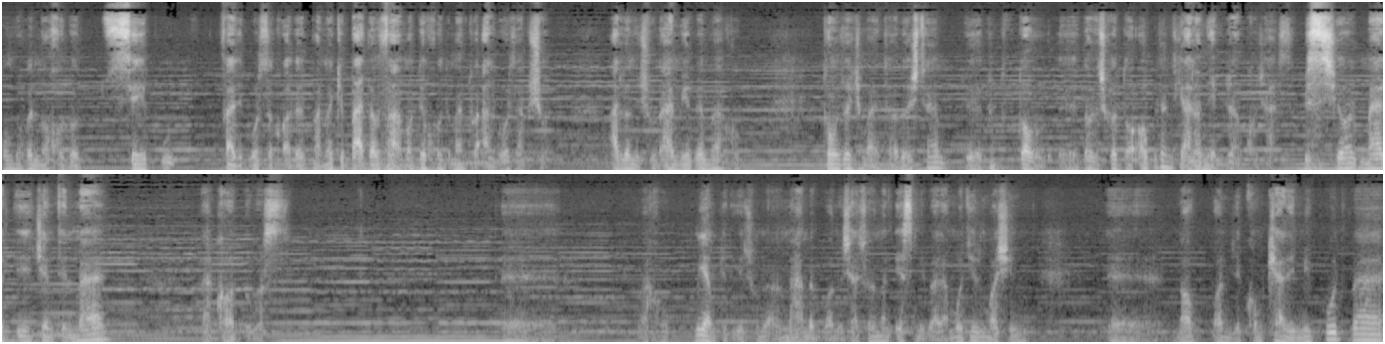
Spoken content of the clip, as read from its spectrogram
اون موقع ناخدا سه بود. فری برس قادر پناه که بعدا فرمانده خود من تو البرزم شد. الانشون امیره و خب تا اونجا که من اطلاع داشتم تو دانشگاه دعا بودن که الان نمی‌دونم کجا هست بسیار مرد جنتلمن و کار درست و خب میگم که دیگه چون همه بانش شد من اسم می‌برم. مدیر ماشین ناوبان یکم کریمی بود و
